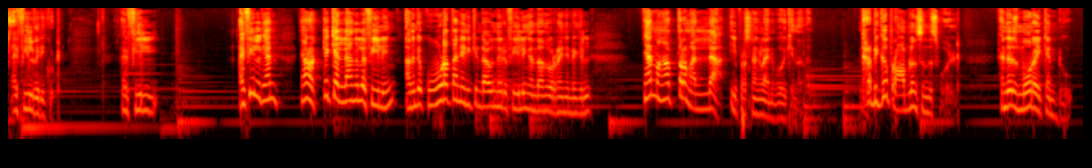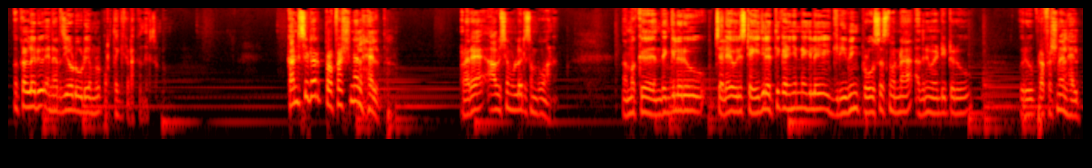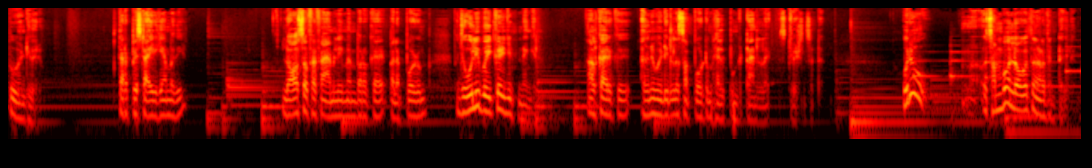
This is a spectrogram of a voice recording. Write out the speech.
I feel very good I feel I feel ഞാൻ ഞാൻ ഒറ്റയ്ക്കല്ല എന്നുള്ള feeling അതിന്റെ കൂടെ തന്നെ എനിക്കുണ്ടാകുന്ന ഒരു ഫീലിംഗ് എന്താണെന്ന് പറഞ്ഞു കഴിഞ്ഞിട്ടുണ്ടെങ്കിൽ ഞാൻ മാത്രമല്ല ഈ പ്രശ്നങ്ങൾ അനുഭവിക്കുന്നത്. There are big problems in this world and there is more I can do ഒക്കെ ഉള്ളൊരു എനർജിയോടുകൂടി നമ്മൾ പുറത്തേക്ക് കിടക്കുന്നൊരു സംഭവം. കൺസിഡർ പ്രൊഫഷണൽ ഹെൽപ്പ് വളരെ ആവശ്യമുള്ളൊരു സംഭവമാണ്. നമുക്ക് എന്തെങ്കിലും ഒരു ചില ഒരു സ്റ്റേജിൽ എത്തിക്കഴിഞ്ഞിട്ടുണ്ടെങ്കിൽ ഈ ഗ്രീവിങ് പ്രോസസ്സ് എന്ന് പറഞ്ഞാൽ അതിന് വേണ്ടിയിട്ടൊരു ഒരു പ്രൊഫഷണൽ ഹെൽപ്പ് വേണ്ടി വരും. തെറപ്പിസ്റ്റ് ആയിരിക്കാൻ മതി. ലോസ് ഓഫ് എ ഫാമിലി മെമ്പറൊക്കെ പലപ്പോഴും ജോലി പോയി കഴിഞ്ഞിട്ടുണ്ടെങ്കിൽ ആൾക്കാർക്ക് അതിന് വേണ്ടിയിട്ടുള്ള സപ്പോർട്ടും ഹെൽപ്പും കിട്ടാനുള്ള സിറ്റുവേഷൻസ് ഉണ്ട്. ഒരു സംഭവം ലോകത്ത് നടന്നിട്ടുണ്ടെങ്കിൽ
